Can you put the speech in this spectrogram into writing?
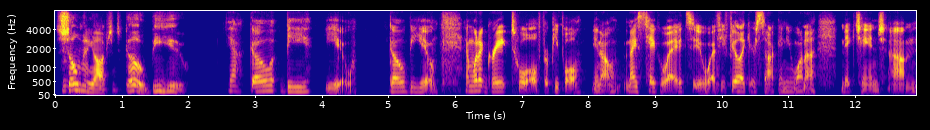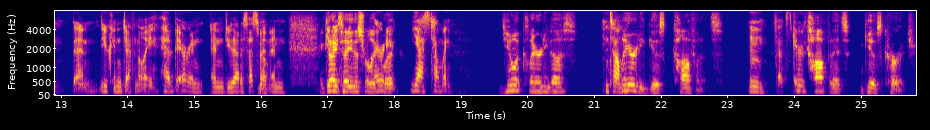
So mm-hmm. many options. Go be you. Yeah, go be you go be you. And what a great tool for people, you know, nice takeaway to if you feel like you're stuck and you want to make change, um, then you can definitely head there and, and do that assessment. Yeah. And, and can I tell you this really clarity. quick? Yes, tell me. Do you know what clarity does? Tell clarity me. gives confidence. Mm, that's true. And confidence gives courage.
